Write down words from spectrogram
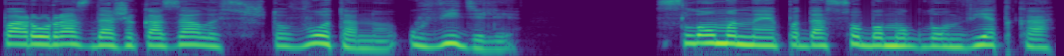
Пару раз даже казалось, что вот оно, увидели. Сломанная под особым углом ветка,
